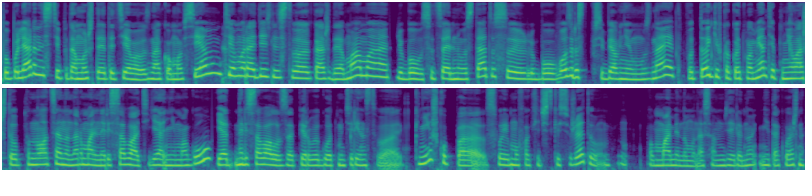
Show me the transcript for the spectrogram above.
популярности, потому что эта тема знакома всем, тема родительства. Каждая мама любого социального статуса, любого возраста себя в нем узнает. В итоге в какой-то момент я поняла, что полноценно нормально рисовать я не могу. Я нарисовала за первый год материнства книжку по своему фактически сюжету, по маминому, на самом деле, но не так важно.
